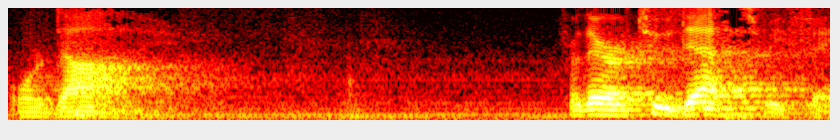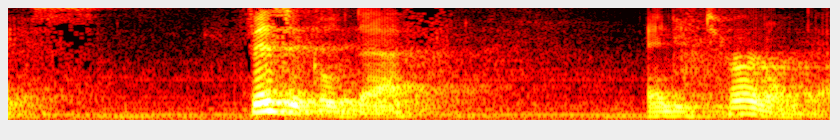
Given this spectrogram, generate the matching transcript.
or die? For there are two deaths we face physical death and eternal death.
